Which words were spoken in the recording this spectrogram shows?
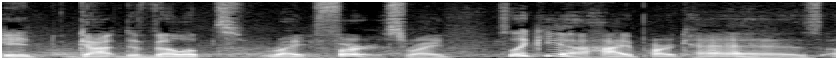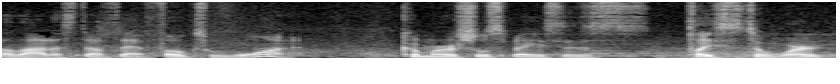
it got developed right first, right? It's like, yeah, Hyde Park has a lot of stuff that folks want. Commercial spaces, places to work,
